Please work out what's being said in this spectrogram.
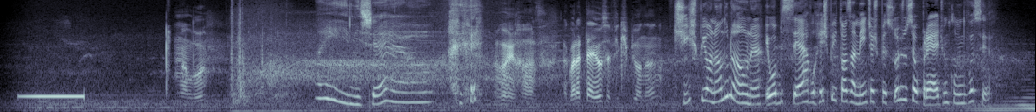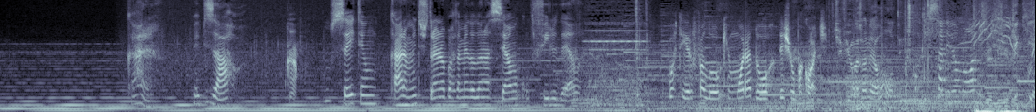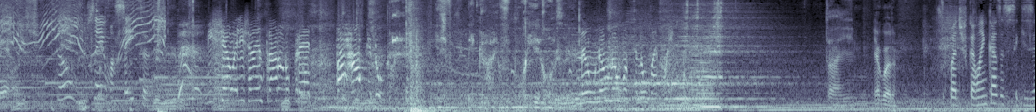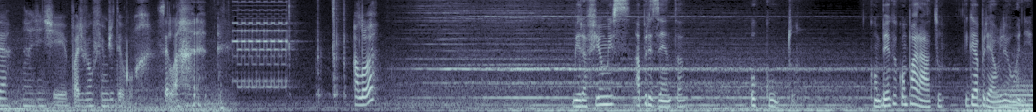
Alô? Oi, Michel. Oi, Rosa. Agora até eu você fica espionando. Te espionando não, né? Eu observo respeitosamente as pessoas do seu prédio, incluindo você. Cara, é bizarro. O quê? Não sei, tem um cara muito estranho no apartamento da dona Selma com o filho dela. O porteiro falou que um morador deixou o pacote. Te viu na janela ontem. Mas como que ele sabe meu nome? O que, que é isso? Então, não sei, uma seita? Michel, eles já entraram no prédio. Vai rápido. Eles vão me pegar, eu vou morrer, Rosa. Não, não, não, você não vai morrer. Tá, e, e agora? Você pode ficar lá em casa se você quiser. A gente pode ver um filme de terror, sei lá. Alô? Mira Filmes apresenta Oculto, com Bianca Comparato e Gabriel Leone.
